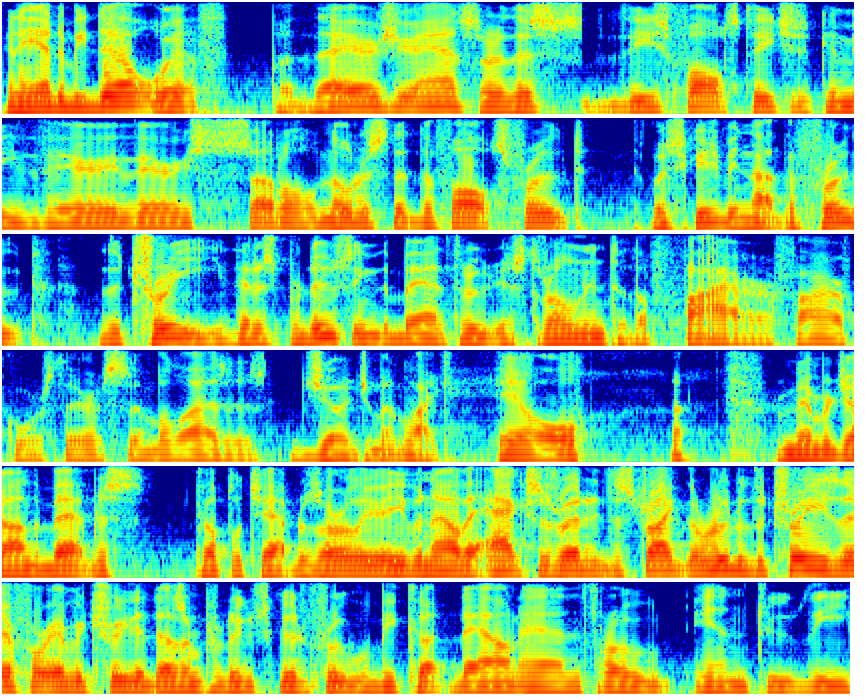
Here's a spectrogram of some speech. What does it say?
and he had to be dealt with. But there's your answer. This these false teachers can be very, very subtle. Notice that the false fruit well, excuse me, not the fruit. The tree that is producing the bad fruit is thrown into the fire. Fire, of course, there symbolizes judgment, like hell. Remember John the Baptist a couple of chapters earlier. Even now the axe is ready to strike the root of the trees. Therefore, every tree that doesn't produce good fruit will be cut down and thrown into the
